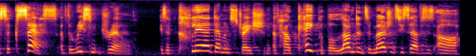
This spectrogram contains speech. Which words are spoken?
success of the recent drill is a clear demonstration of how capable London's emergency services are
